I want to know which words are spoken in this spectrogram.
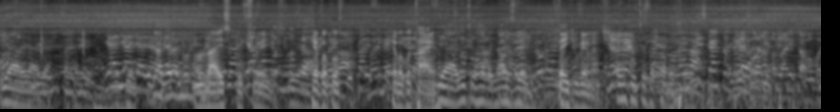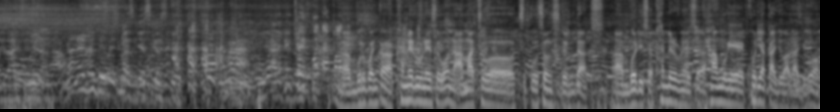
Yeah, yeah, yeah. Nice good players. Have a good have a good time. Yeah, you two have a nice day. Thank you very much. Thank you too for coming. 아, 물어보니까 카메룬에서 온 아마추어 축구 선수들입니다. 아, 멀리서 카메룬에서 한국에 코리아까지 와가지고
